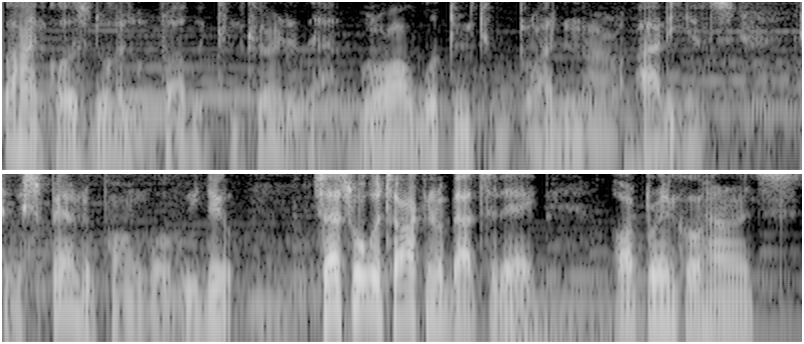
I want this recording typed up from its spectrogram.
behind closed doors would probably concur to that. We're all looking to broaden our audience to expand upon what we do. So that's what we're talking about today. Heartbrain Coherence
